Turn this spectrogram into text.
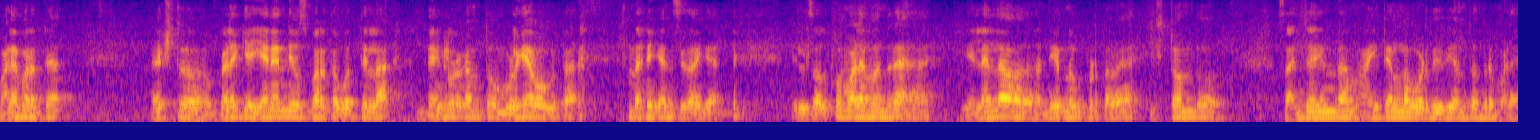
ಮಳೆ ಬರುತ್ತೆ. ನೆಕ್ಸ್ಟ್ ಬೆಳಗ್ಗೆ ಏನೇನು ನ್ಯೂಸ್ ಬರುತ್ತೋ ಗೊತ್ತಿಲ್ಲ. ಬೆಂಗಳೂರಿಗಂತೂ ಮುಳುಗೇ ಹೋಗುತ್ತೆ. ನನಗೆ ಅನಿಸಿದಾಗೆ ಇಲ್ಲಿ ಸ್ವಲ್ಪ ಮಳೆ ಬಂದರೆ ಎಲ್ಲೆಲ್ಲ ನೀರು ನುಗ್ಗಿಬಿಡ್ತವೆ. ಇಷ್ಟೊಂದು ಸಂಜೆಯಿಂದ ಮಾಹಿತಿ ಎಲ್ಲ ಹೊಡೆದಿದ್ವಿ ಅಂತಂದರೆ ಮಳೆ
